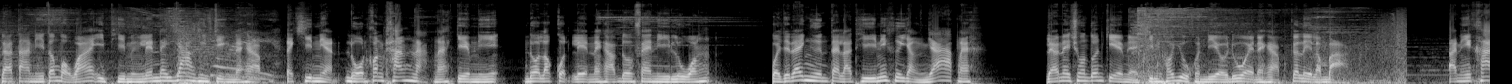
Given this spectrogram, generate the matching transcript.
แล้วตานี้ต้องบอกว่าอีกทีมหนึ่งเล่นได้ยากจริง ๆ นะครับ แต่คินเนี่ยโดนค่อนข้างหนักนะเกมนี้ โดนเรากดเลนนะครับ โดนแฟนีล้วง กว่าจะได้เงินแต่ละทีนี่คืออย่างยากนะ แล้วในช่วงต้นเกมเนี่ยคินเขาอยู่คนเดียวด้วยนะครับ ก็เลยลำบาก ตอนนี้ค่า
